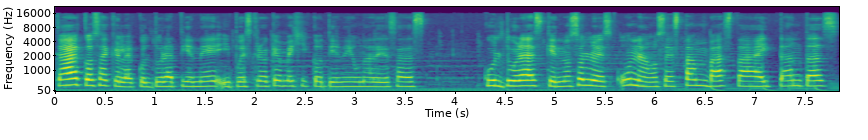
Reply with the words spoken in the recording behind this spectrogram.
cada cosa que la cultura tiene y pues creo que México tiene una de esas culturas que no solo es una, o sea, es tan vasta, hay tantas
